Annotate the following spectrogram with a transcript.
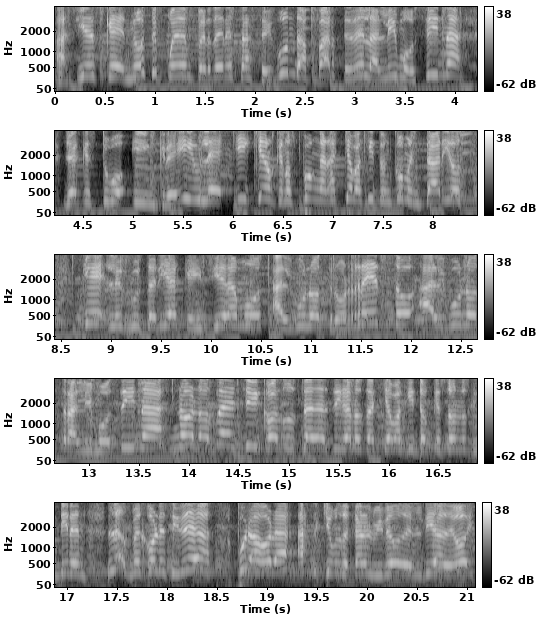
Así es que no se pueden perder esta segunda parte de la limusina, ya que estuvo increíble. Y quiero que nos pongan aquí abajito en comentarios qué les gustaría que hiciéramos algún otro reto, alguna otra limusina. No lo sé, chicos. Ustedes díganos aquí abajito que son los que tienen las mejores ideas. Por ahora, hasta aquí vamos a dejar el video del día de hoy.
